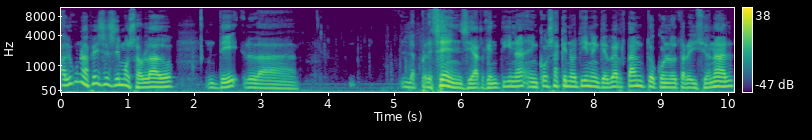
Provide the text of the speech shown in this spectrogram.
algunas veces hemos hablado de la, presencia argentina en cosas que no tienen que ver tanto con lo tradicional,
